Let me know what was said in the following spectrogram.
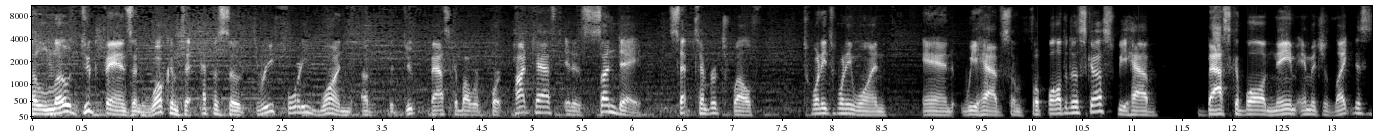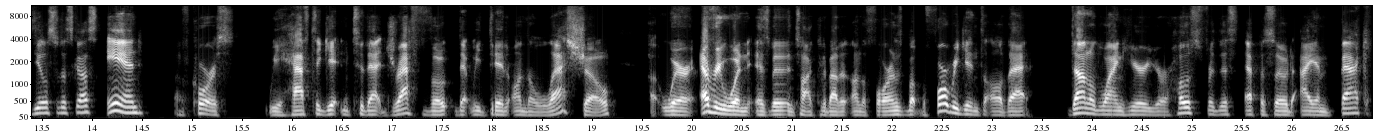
Hello, Duke fans, and welcome to episode 341 of the Duke Basketball Report podcast. It is Sunday, September 12th, 2021, and we have some football to discuss. We have basketball name, image, and likeness deals to discuss. And of course, we have to get into that draft vote that we did on the last show, uh, where everyone has been talking about it on the forums. But before we get into all that, Donald Wine here, your host for this episode. I am back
